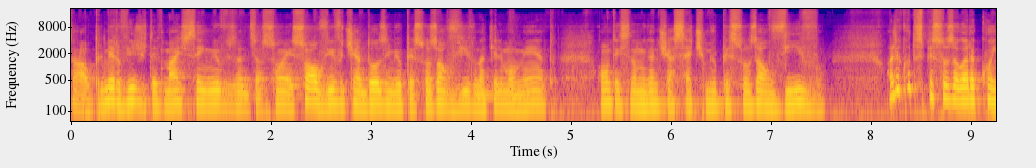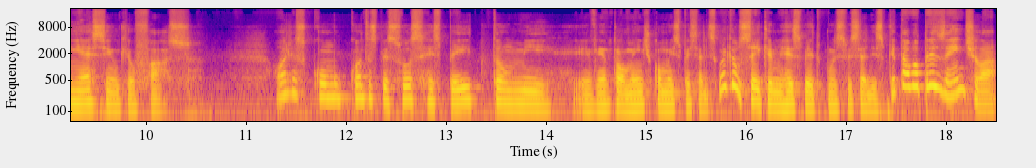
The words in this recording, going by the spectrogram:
Lá, o primeiro vídeo teve mais de 100 mil visualizações, só ao vivo tinha 12 mil pessoas ao vivo naquele momento. Ontem, se não me engano, tinha 7 mil pessoas ao vivo. Olha quantas pessoas agora conhecem o que eu faço. Olha como quantas pessoas respeitam-me eventualmente como especialista. Como é que eu sei que eu me respeito como especialista? Porque estava presente lá.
